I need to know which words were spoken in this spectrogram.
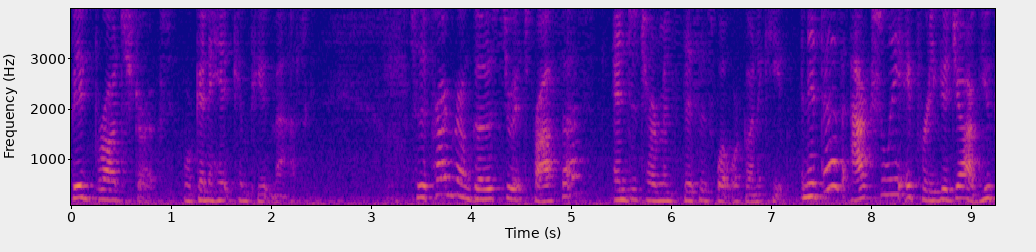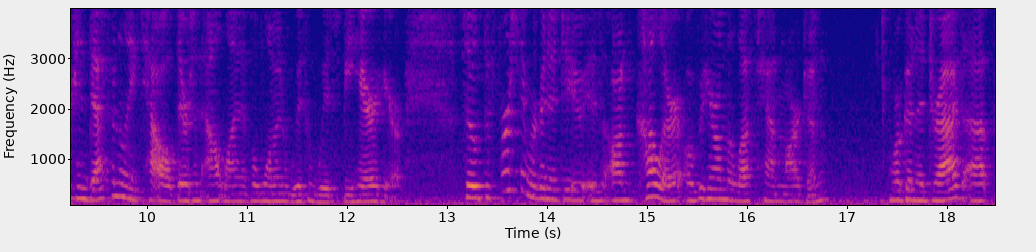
big broad strokes. We're going to hit compute mask. So the program goes through its process and determines this is what we're going to keep. And it does actually a pretty good job. You can definitely tell there's an outline of a woman with wispy hair here. So the first thing we're going to do is on color over here on the left hand margin, we're going to drag up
